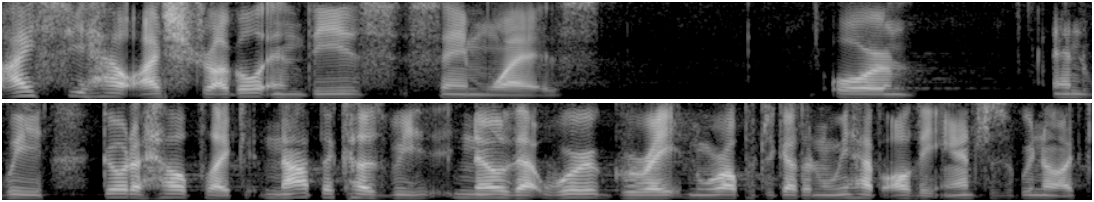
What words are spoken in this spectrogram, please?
I see how I struggle in these same ways. Or and we go to help like not because we know that we're great and we're all put together and we have all the answers but we know like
